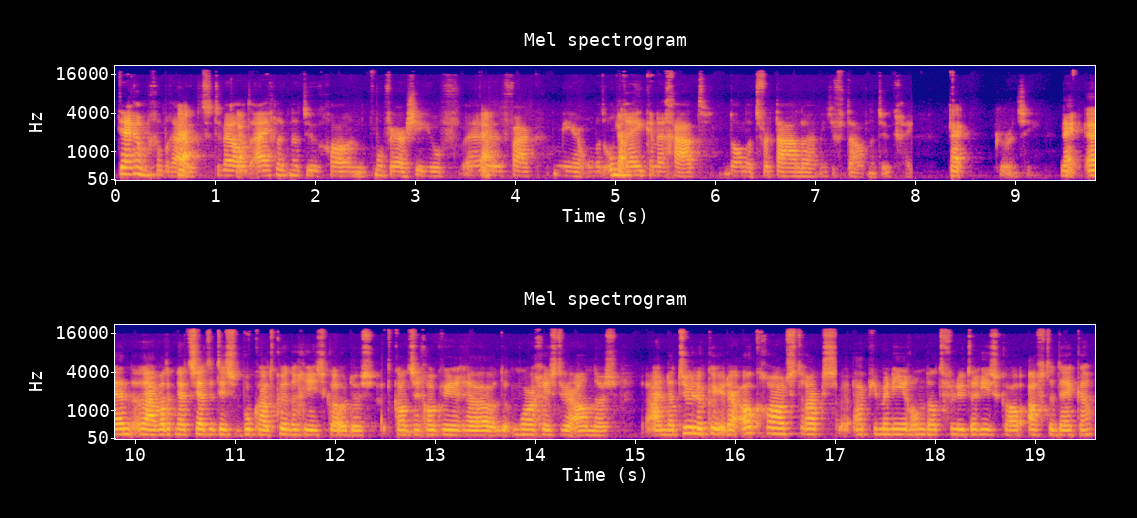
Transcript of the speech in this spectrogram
term gebruikt. Terwijl Ja. het eigenlijk natuurlijk gewoon conversie of eh, Ja. vaak meer om het omrekenen gaat dan het vertalen. Want je vertaalt natuurlijk geen Nee. currency. Nee, en nou, wat ik net zei, het is boekhoudkundig risico, dus het kan zich ook weer, eh, morgen is het weer anders. En natuurlijk kun je daar ook gewoon straks, eh, heb je manieren om dat valutarisico af te dekken.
